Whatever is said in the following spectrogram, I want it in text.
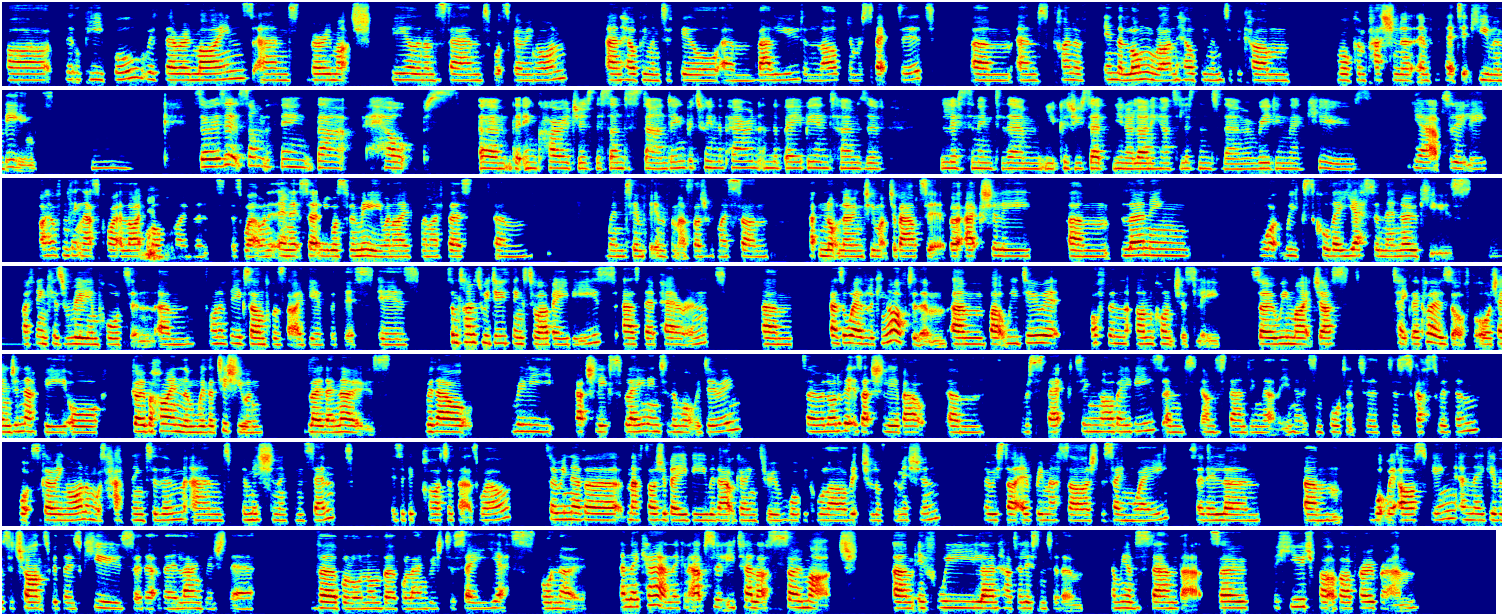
are little people with their own minds and very much feel and understand what's going on, and helping them to feel um, valued and loved and respected, um, and kind of in the long run, helping them to become more compassionate, empathetic human beings. Mm. So, is it something that helps um, that encourages this understanding between the parent and the baby in terms of listening to them because you, you said you know learning how to listen to them and reading their cues. Yeah absolutely. I often think that's quite a light bulb moment as well and it, and it certainly was for me when i when i first um, went in for infant massage with my son not knowing too much about it but actually um, learning what we call their yes and their no cues i think is really important. Um, one of the examples that i give with this is sometimes we do things to our babies as their parent um, as a way of looking after them, um, but we do it often unconsciously. So we might just take their clothes off or change a nappy or go behind them with a tissue and blow their nose without really actually explaining to them what we're doing. So a lot of it is actually about um, respecting our babies and understanding that you know it's important to, to discuss with them what's going on and what's happening to them and permission and consent is a big part of that as well. So we never massage a baby without going through what we call our ritual of permission. So we start every massage the same way. So they learn um, what we're asking and they give us a chance with those cues so that their language, their verbal or non-verbal language to say yes or no. And they can, they can absolutely tell us so much um, if we learn how to listen to them and we understand that. So a huge part of our program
